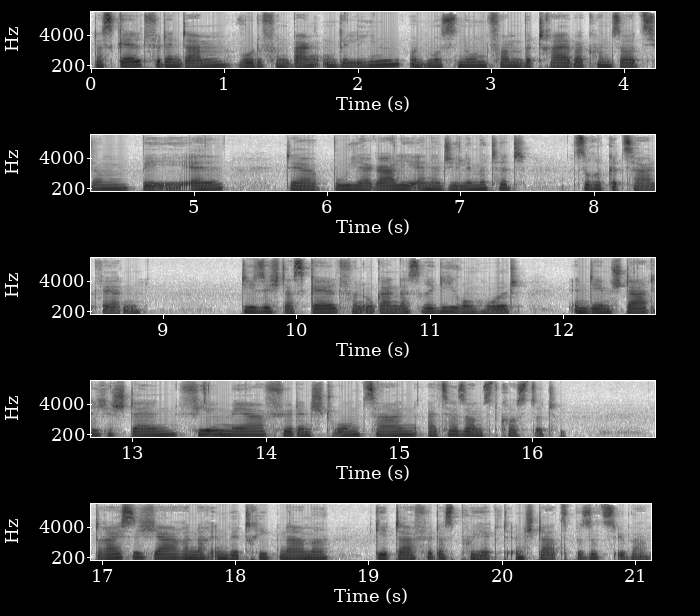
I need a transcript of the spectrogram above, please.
Das Geld für den Damm wurde von Banken geliehen und muss nun vom Betreiberkonsortium BEL, der Bujagali Energy Limited, zurückgezahlt werden, die sich das Geld von Ugandas Regierung holt, indem staatliche Stellen viel mehr für den Strom zahlen, als er sonst kostet 30 Jahre nach Inbetriebnahme geht dafür das Projekt in Staatsbesitz über.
